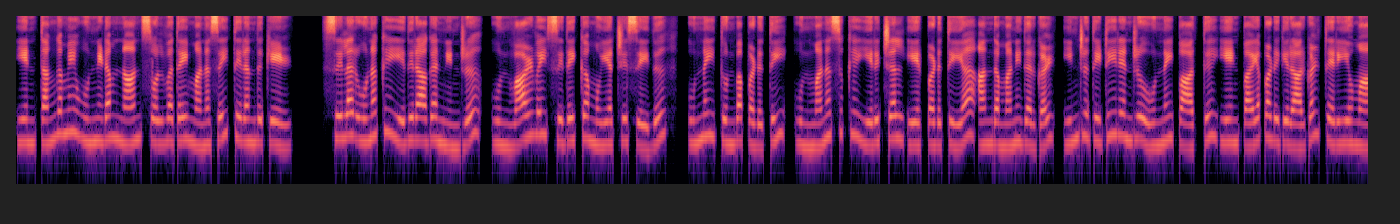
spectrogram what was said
என் தங்கமே உன்னிடம் நான் சொல்வதை மனசை திறந்து கேள். சிலர் உனக்கு எதிராக நின்று உன் வாழ்வை சிதைக்க முயற்சி செய்து உன்னை துன்பப்படுத்தி உன் மனசுக்கு எரிச்சல் ஏற்படுத்திய அந்த மனிதர்கள் இன்று திடீரென்று உன்னை பார்த்து ஏன் பயப்படுகிறார்கள் தெரியுமா?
